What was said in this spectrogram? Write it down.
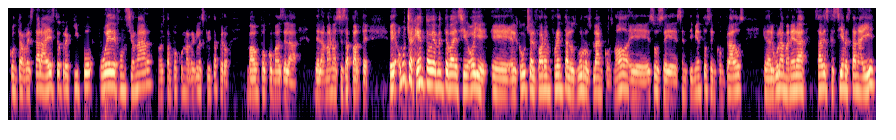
contrarrestar a este otro equipo, puede funcionar. No es tampoco una regla escrita, pero va un poco más de la, de la mano hacia esa parte. Eh, mucha gente obviamente va a decir, oye, eh, el coach Alfaro enfrenta a los burros blancos, ¿no? Eh, esos sentimientos encontrados que de alguna manera sabes que siempre están ahí,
